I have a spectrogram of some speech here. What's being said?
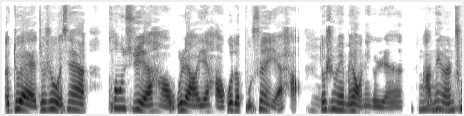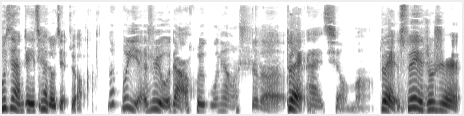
呃，对，就是我现在空虚也好，无聊也好，过得不顺也好，都是因为没有那个人啊。那个人出现，这一切都解决了。那不也是有点灰姑娘式的对爱情吗？对，所以就是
